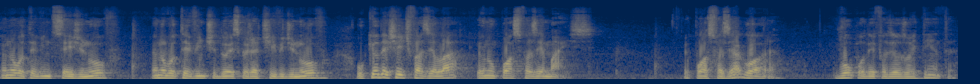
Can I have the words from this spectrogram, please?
eu não vou ter 26 de novo, eu não vou ter 22 que eu já tive de novo. O que eu deixei de fazer lá, eu não posso fazer mais. Eu posso fazer agora. Vou poder fazer aos 80?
